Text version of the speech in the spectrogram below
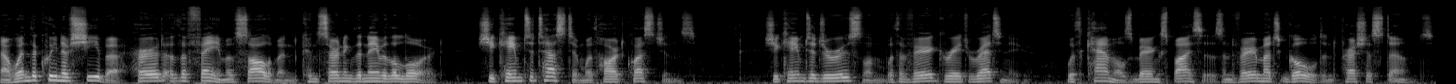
Now when the queen of Sheba heard of the fame of Solomon concerning the name of the Lord, she came to test him with hard questions. She came to Jerusalem with a very great retinue with camels bearing spices, and very much gold and precious stones.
